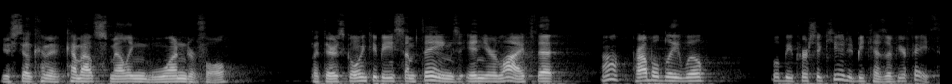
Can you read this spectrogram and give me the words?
You're still going to come out smelling wonderful. But there's going to be some things in your life that oh, probably will, will be persecuted because of your faith.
